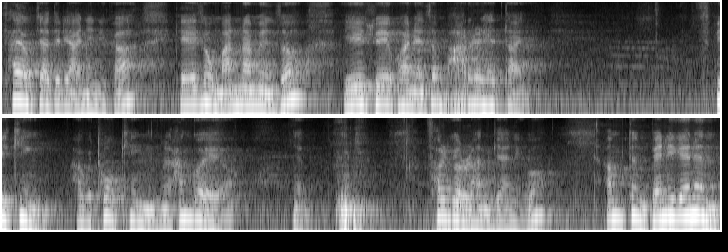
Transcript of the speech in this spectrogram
사역자들이 아니니까 계속 만나면서 예수에 관해서 말을 했다. 스피킹하고 토킹을 한 거예요. 설교를 한 게 아니고. 아무튼 베니게는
